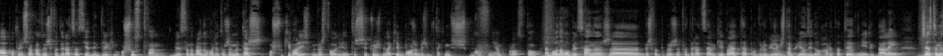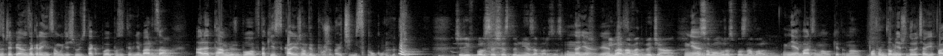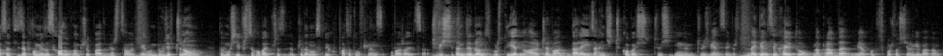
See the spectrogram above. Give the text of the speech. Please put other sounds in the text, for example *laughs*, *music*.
a potem się okazuje, że federacja jest jednym wielkim oszustwem, więc tak naprawdę chodzi o to, że my też oszukiwaliśmy, wiesz co chodzi, więc też się czuliśmy takie, Boże, byliśmy w takim gównie po prostu. Było nam obiecane, że wiesz, po pierwsze federacja LGBT, po drugie, że jakieś tam pieniądze idą charytatywnie i tak dalej. Często mnie zaczepiają za granicą gdzieś ludzi tak po- pozytywnie bardzo, Aha. ale tam już było w takiej skali, że mówię, Boże, dajcie mi spokój. Czyli w Polsce się z tym nie za bardzo spotykasz. No nie, nie, Mimo bardzo. nawet bycia Nie. osobą rozpoznawalną. Nie, bardzo mało kiedy. No. Potem do mnie jeszcze doleciał jej facet i zepchnął mnie ze schodów na przykład, wiesz co, jakbym był dziewczyną, to musieli przysłuchować przez, przede mną swoich facetów, więc uważajcie. Oczywiście ten wygląd to po prostu jedno, ale trzeba dalej zachęcić kogoś czymś innym, czymś więcej. Wiesz. Najwięcej hejtu naprawdę miałem od społeczności LGBT.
